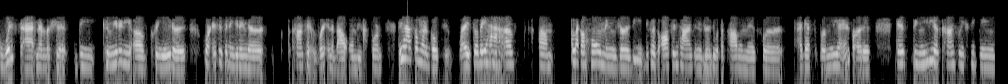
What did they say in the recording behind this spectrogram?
with that membership, the community of creators who are interested in getting their content written about on these platforms, they have someone to go to, right? So they have um like a home in New Jersey because oftentimes in New Jersey what the problem is for I guess for media and for artists is the media is constantly seeking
